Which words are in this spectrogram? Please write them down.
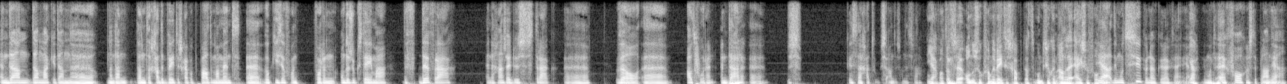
en dan, dan maak je dan, eh, nou dan, dan gaat de wetenschap op een bepaald moment eh, wel kiezen voor een, voor een onderzoeksthema, de, de vraag. En dan gaan zij dus strak eh, wel eh, uitvoeren. En daar, eh, dus kunstenaar gaat dus anders aan de slag. Ja, want dat eh, onderzoek van de wetenschap, dat moet natuurlijk aan allerlei eisen voldoen. Ja, die moet super nauwkeurig zijn. Ja. Ja. Die moet Mhm. echt volgens de plan, ja.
